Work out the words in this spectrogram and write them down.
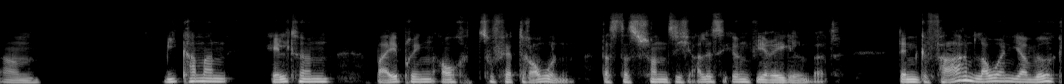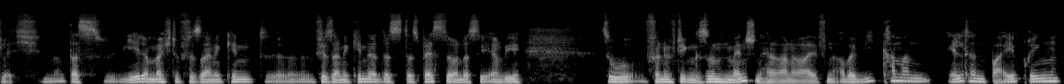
Ähm, wie kann man Eltern beibringen, auch zu vertrauen, dass das schon sich alles irgendwie regeln wird? Denn Gefahren lauern ja wirklich. Ne? Dass jeder möchte für seine Kind, äh, für seine Kinder das, das Beste und dass sie irgendwie zu vernünftigen, gesunden Menschen heranreifen. Aber wie kann man Eltern beibringen,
